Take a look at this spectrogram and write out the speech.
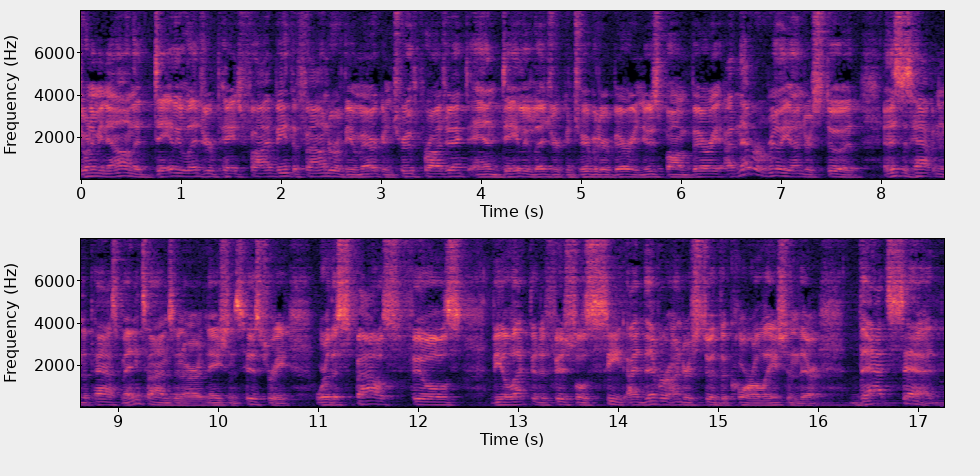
Joining me now on the Daily Ledger page 5B, the founder of the American Truth Project and Daily Ledger contributor Barry Nussbaum. Barry, I've never really understood, and this has happened in the past many times in our nation's history, where the spouse fills the elected official's seat. I never understood the correlation there. That said,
